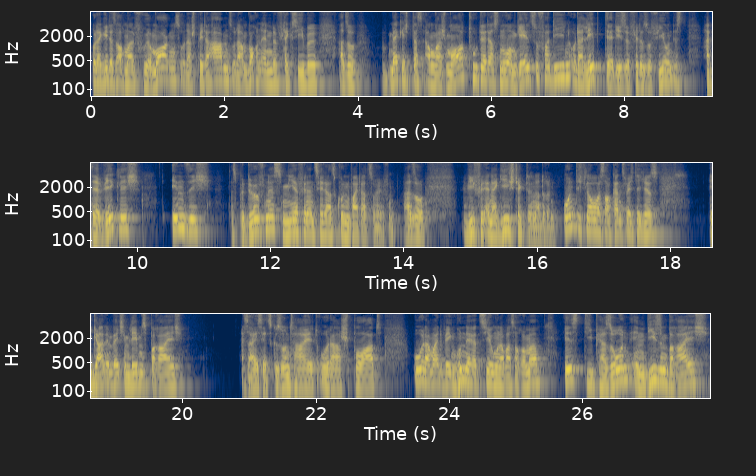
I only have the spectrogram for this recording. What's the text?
Oder geht das auch mal früher morgens oder später abends oder am Wochenende flexibel? Also merke ich das Engagement? Tut er das nur, um Geld zu verdienen? Oder lebt er diese Philosophie und ist, hat er wirklich in sich das Bedürfnis, mir finanziell als Kunden weiterzuhelfen? Also wie viel Energie steckt denn da drin? Und ich glaube, was auch ganz wichtig ist, egal in welchem Lebensbereich, sei es jetzt Gesundheit oder Sport oder meinetwegen Hundeerziehung oder was auch immer, ist die Person in diesem Bereich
